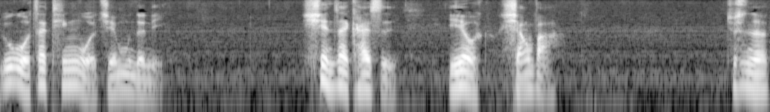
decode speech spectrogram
如果在听我节目的你，现在开始也有想法，就是呢，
